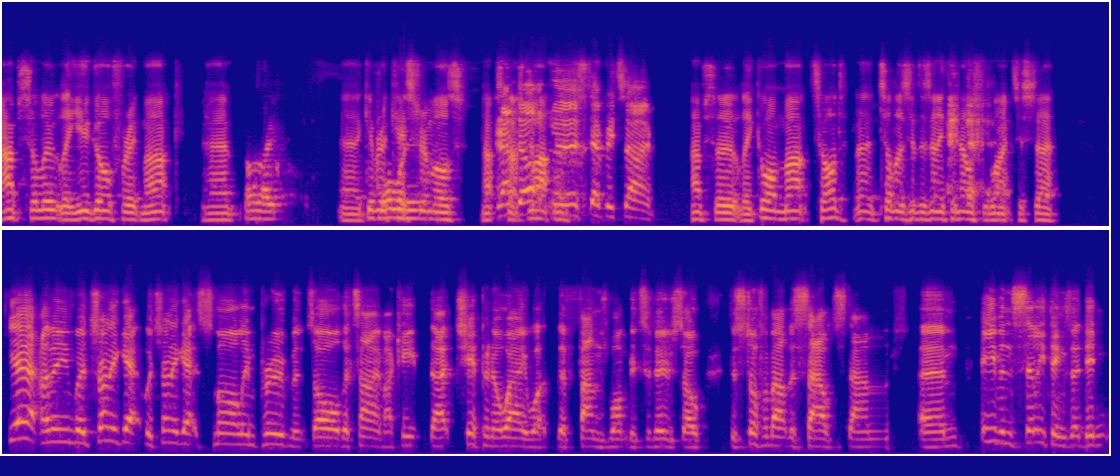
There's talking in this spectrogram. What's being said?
Absolutely, you go for it, Mark. Uh, All right. Uh, give her a kiss from us. That's, Granddaughter that's first every time. Absolutely. Go on, Mark. Todd, uh, tell us if there's anything else you'd like to say. Yeah, I mean, we're trying to get we're trying to get small improvements all the time. I keep that chipping away what the fans want me to do. So the stuff about the south stand, um, even silly things that didn't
